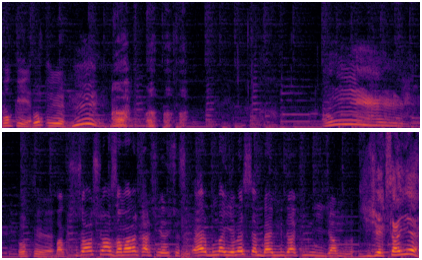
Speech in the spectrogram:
Çok iyi. Çok iyi. Hmm. Çok iyi. Bak şu an şu an zamana karşı yarışıyorsun. Eğer bundan yemezsen ben bir dahakini yiyeceğim bunu. Yiyeceksen ye.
